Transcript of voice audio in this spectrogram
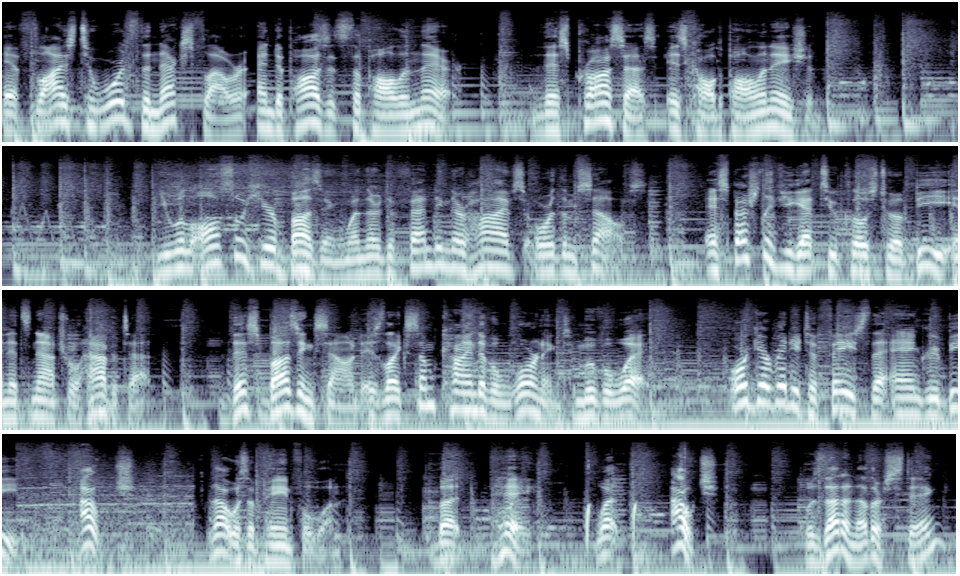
It flies towards the next flower and deposits the pollen there. This process is called pollination. You will also hear buzzing when they're defending their hives or themselves, especially if you get too close to a bee in its natural habitat. This buzzing sound is like some kind of a warning to move away, or get ready to face the angry bee. Ouch! That was a painful one. But hey, what? Ouch! Was that another sting?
